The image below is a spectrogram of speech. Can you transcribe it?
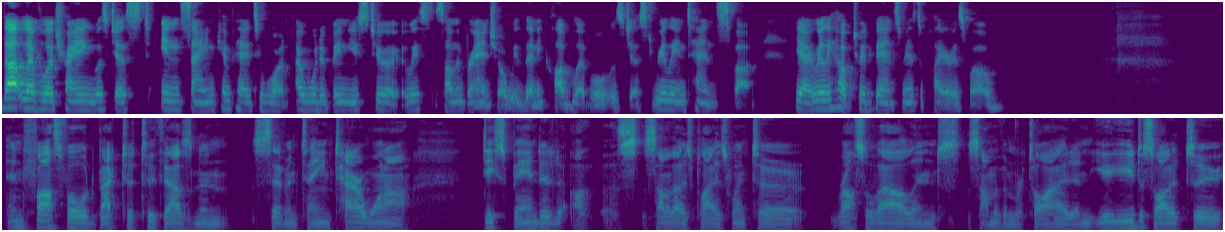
that level of training was just insane compared to what I would have been used to at least Southern Branch or with any club level it was just really intense but yeah, it really helped to advance me as a player as well. And fast forward back to 2017, Tarrawanna disbanded. Uh, some of those players went to Russellvale and some of them retired. And you, you decided to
